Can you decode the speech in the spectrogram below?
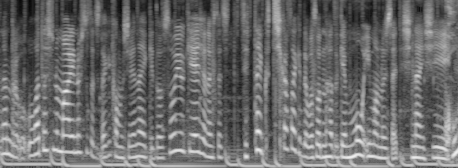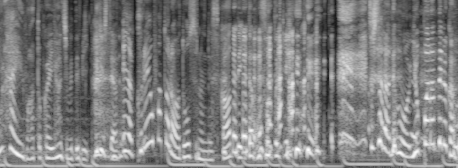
なんだろう私の周りの人たちだけかもしれないけどそういう経営者の人たちって絶対口が裂けてもそんな発言もう今の時代ってしないし。古来はとか言い始めてびっくりしたよね。えじゃあクレオパトラはどうするんですか？って言ったもんその時。そしたらでも酔っ払ってるから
